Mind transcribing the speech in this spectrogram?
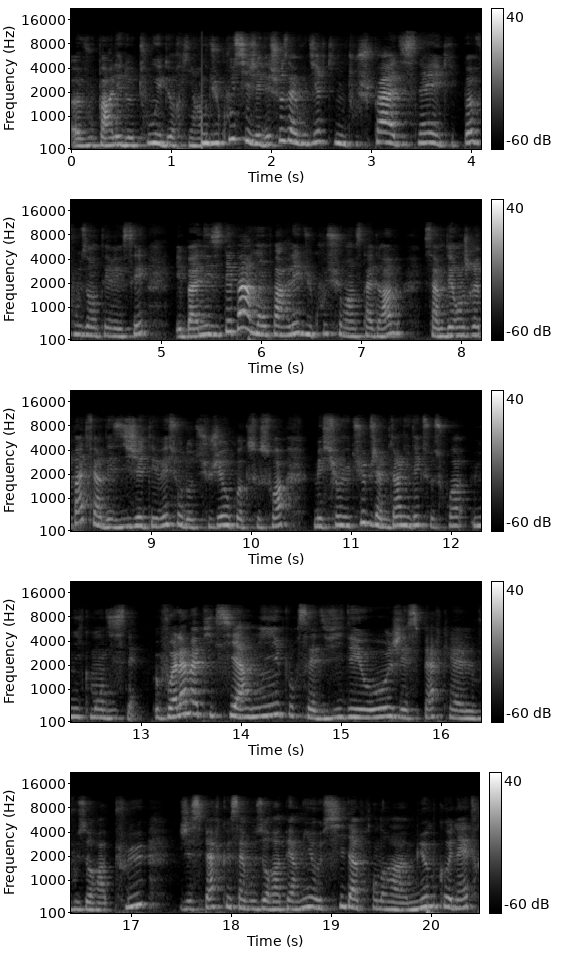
euh, vous parler de tout et de rien. du coup, si j'ai des choses à vous dire qui ne touchent pas à Disney et qui peuvent vous intéresser, eh ben n'hésitez pas à m'en parler du coup sur Instagram. Ça me dérangerait pas de faire des IGTV sur d'autres sujets ou quoi que ce soit, mais sur YouTube, j'aime bien l'idée que ce soit uniquement Disney. Voilà ma Pixie Army pour cette vidéo. J'espère qu'elle vous aura plu J'espère que ça vous aura permis aussi d'apprendre à mieux me connaître.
